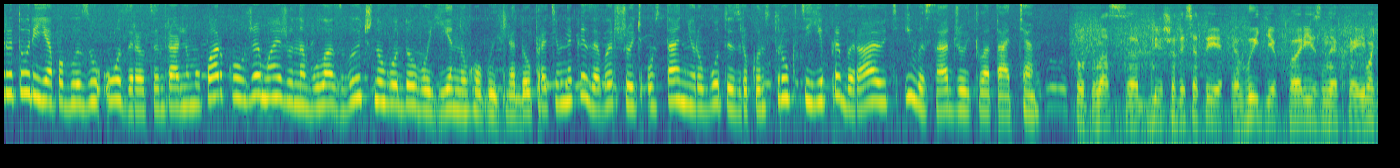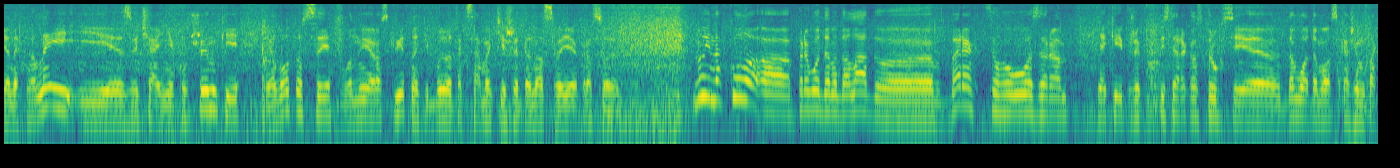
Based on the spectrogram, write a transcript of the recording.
Територія поблизу озера у центральному парку вже майже набула звичного довоєнного вигляду. Працівники завершують останні роботи з реконструкції, прибирають і висаджують латаття. Тут у нас е, більше десяти видів різних водяних лелей і звичайні кувшинки, і лотоси. Вони розквітнуть і будуть так само тішити нас своєю красою. Ну і навколо е, приводимо до ладу е, берег цього озера, який вже після реконструкції доводимо, скажімо так,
